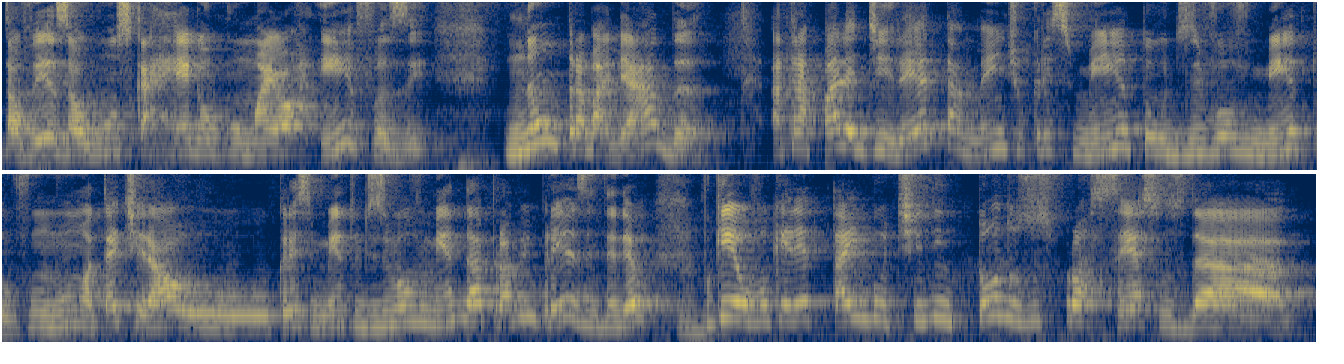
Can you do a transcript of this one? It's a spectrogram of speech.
talvez alguns carregam com maior ênfase, não trabalhada, atrapalha diretamente o crescimento, o desenvolvimento, vamos até tirar o crescimento, o desenvolvimento da própria empresa, entendeu? Uhum. Porque eu vou querer estar embutido em todos os processos da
